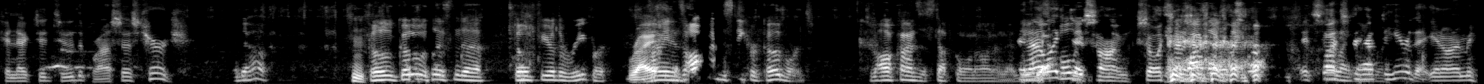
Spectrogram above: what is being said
connected to the Process Church. Yeah. Hmm. Go go listen to Don't Fear the Reaper. Right? I mean, it's all kinds of secret code words. There's all kinds of stuff going on in there. And They I like fully- this song, so it kind of it sucks like to have to hear that. You know what I mean?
